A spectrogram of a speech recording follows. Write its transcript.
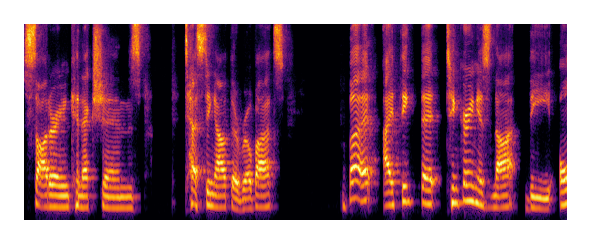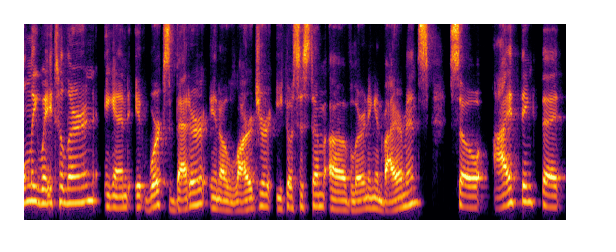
soldering connections, testing out their robots. But I think that tinkering is not the only way to learn, and it works better in a larger ecosystem of learning environments. So I think that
